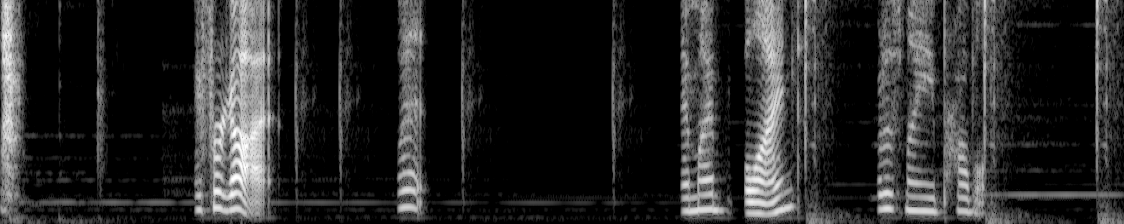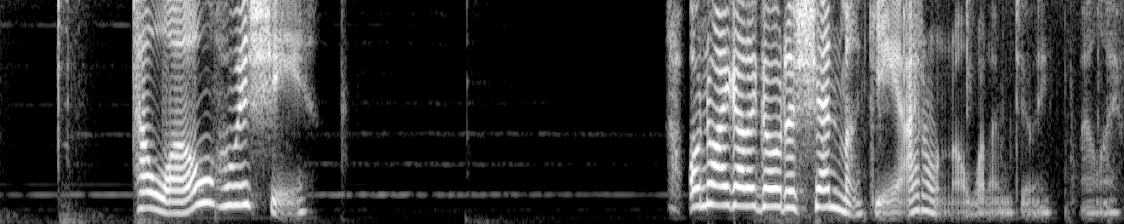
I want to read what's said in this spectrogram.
I forgot. What? Am I blind? What is my problem? Hello? Who is she? Oh no, I gotta go to Shen Monkey. I don't know what I'm doing in my life.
